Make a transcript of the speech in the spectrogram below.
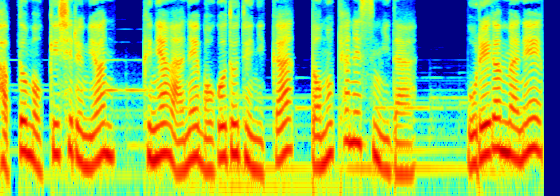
밥도 먹기 싫으면 그냥 안에 먹어도 되니까 너무 편했습니다. 오래간만에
